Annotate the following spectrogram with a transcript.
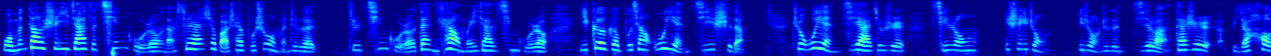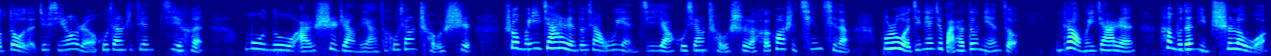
我们倒是一家子亲骨肉呢。虽然薛宝钗不是我们这个就是亲骨肉，但你看我们一家子亲骨肉，一个个不像乌眼鸡似的。这乌眼鸡啊，就是形容是一种。”一种这个鸡了，它是比较好斗的，就形容人互相之间记恨、目怒而视这样的样子，互相仇视。说我们一家人都像乌眼鸡一样互相仇视了，何况是亲戚呢？不如我今天就把它都撵走。你看我们一家人，恨不得你吃了我，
